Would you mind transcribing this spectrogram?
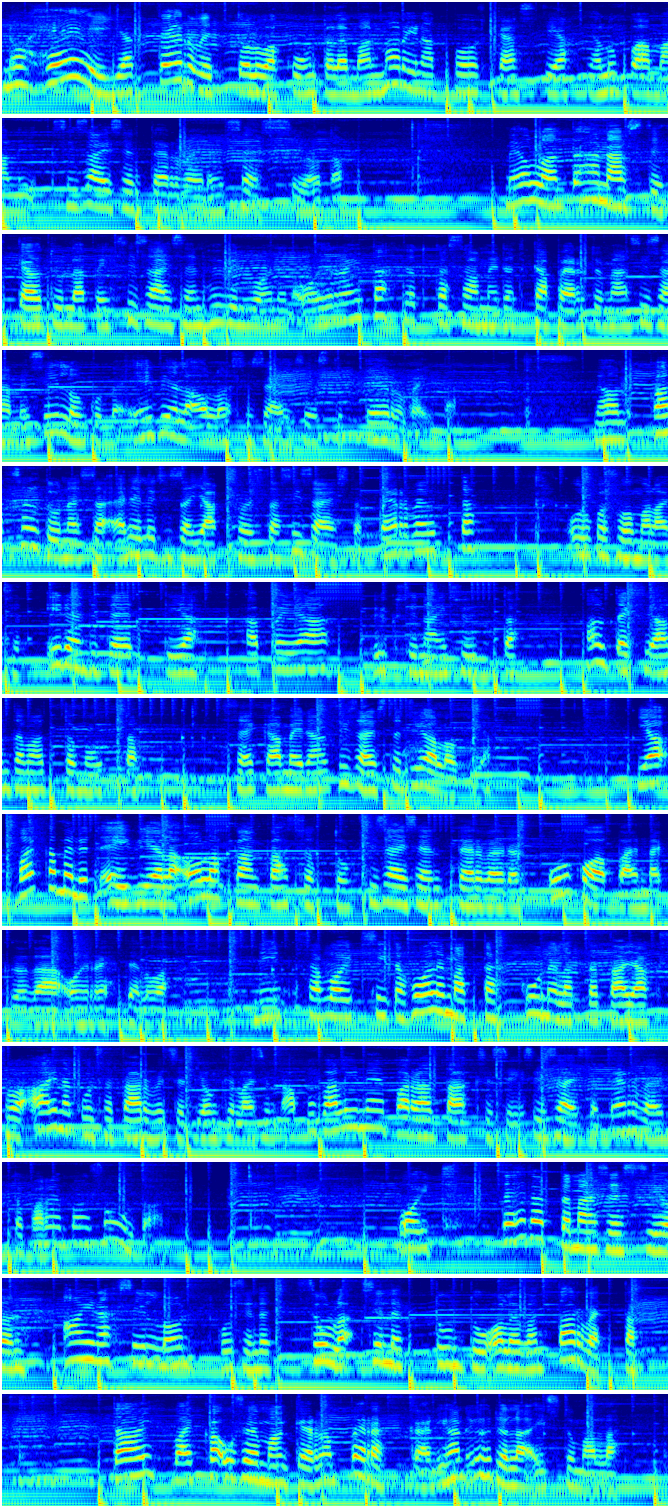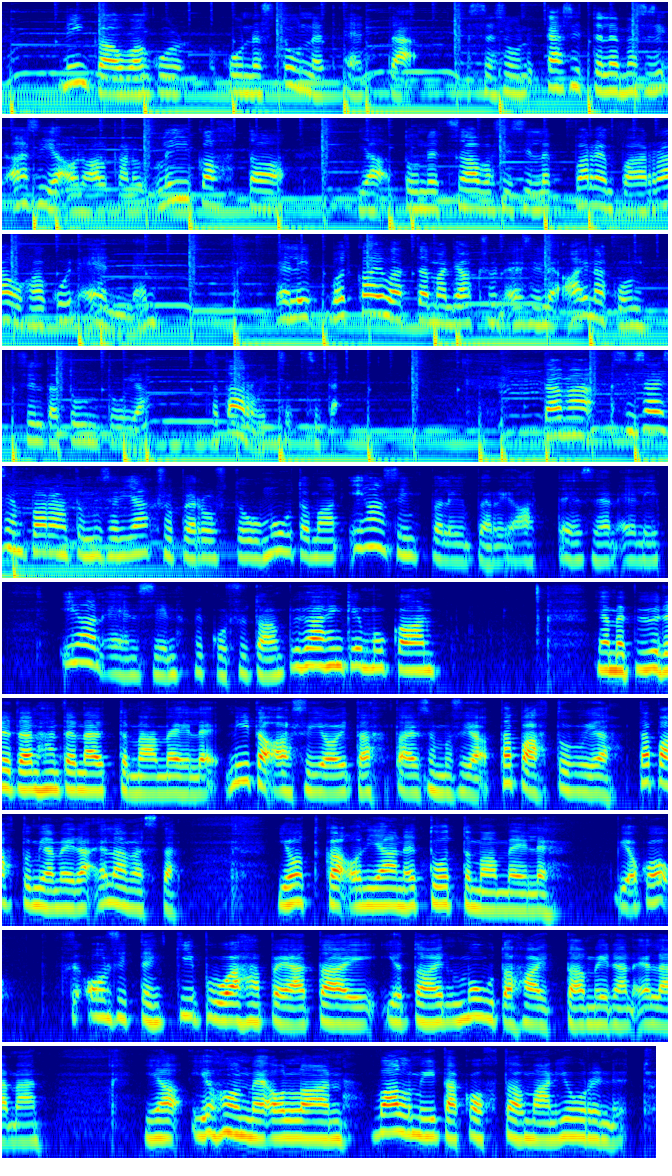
No hei ja tervetuloa kuuntelemaan Marinat podcastia ja lupaamani sisäisen terveyden sessiota. Me ollaan tähän asti käyty läpi sisäisen hyvinvoinnin oireita, jotka saa meidät käpertymään sisäämme silloin, kun me ei vielä olla sisäisesti terveitä. Me on katseltu näissä edellisissä jaksoissa sisäistä terveyttä, ulkosuomalaiset identiteettiä, häpeää, yksinäisyyttä, anteeksi antamattomuutta sekä meidän sisäistä dialogia. Ja vaikka me nyt ei vielä ollakaan katsottu sisäisen terveyden ulkoapäin näkyvää oirehtelua, niin sä voit siitä huolimatta kuunnella tätä jaksoa aina kun sä tarvitset jonkinlaisen apuvälineen parantaaksesi sisäistä terveyttä parempaan suuntaan. Voit tehdä tämän session aina silloin, kun sinne, sulla, sille tuntuu olevan tarvetta. Tai vaikka useamman kerran peräkkäin ihan yhdellä istumalla niin kauan kun, kunnes tunnet, että se sun käsittelemäsi asia on alkanut liikahtaa ja tunnet saavasi sille parempaa rauhaa kuin ennen. Eli voit kaivaa tämän jakson esille aina kun siltä tuntuu ja sä tarvitset sitä. Tämä sisäisen parantumisen jakso perustuu muutamaan ihan simppeliin periaatteeseen, eli ihan ensin me kutsutaan pyhähenki mukaan ja me pyydetään häntä näyttämään meille niitä asioita tai semmoisia tapahtumia, tapahtumia meidän elämästä, jotka on jääneet tuottamaan meille joko on sitten kipua, häpeää tai jotain muuta haittaa meidän elämään ja johon me ollaan valmiita kohtaamaan juuri nyt.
